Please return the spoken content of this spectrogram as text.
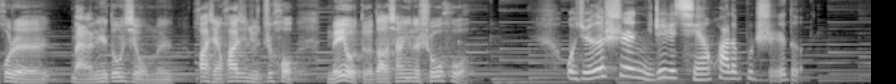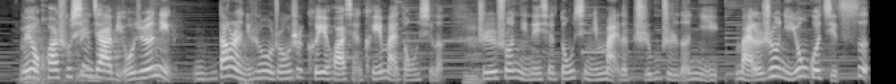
或者买了那些东西，我们花钱花进去之后，没有得到相应的收获。我觉得是你这个钱花的不值得，没有花出性价比。我觉得你，当然你生活中是可以花钱可以买东西的，只是说你那些东西你买的值不值得？你买了之后你用过几次？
